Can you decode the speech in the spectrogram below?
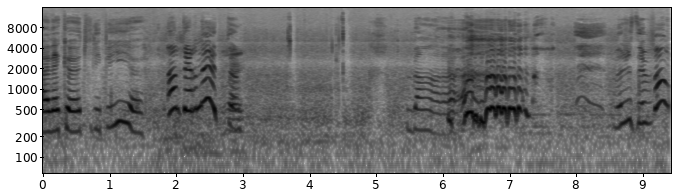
avec euh, tous les pays. euh. Internet Ben. euh, ben, je sais pas.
